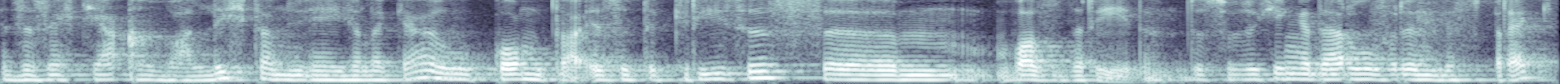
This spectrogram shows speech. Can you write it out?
En ze zegt, ja, aan wat ligt dat nu eigenlijk? Hè? Hoe komt dat? Is het de crisis? Um, was de reden? Dus we gingen daarover in gesprek.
